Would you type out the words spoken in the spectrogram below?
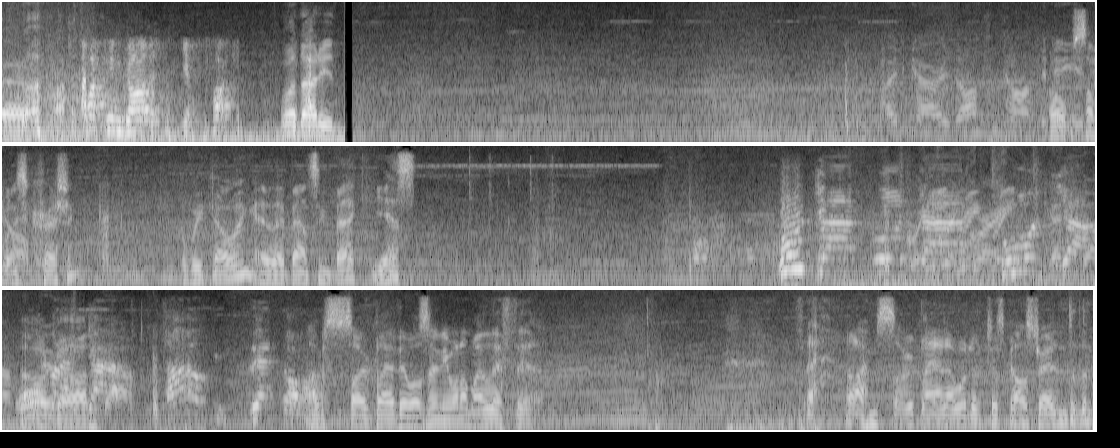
the uh, Fucking god, you fucking. What are you? Post car off. Time to Oh, somebody's job. crashing. Are we going? Are they bouncing back? Yes. Good job, good job, good job. Oh, my God. How is? I'm so glad there wasn't anyone on my left there. I'm so glad I would have just gone straight into them.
